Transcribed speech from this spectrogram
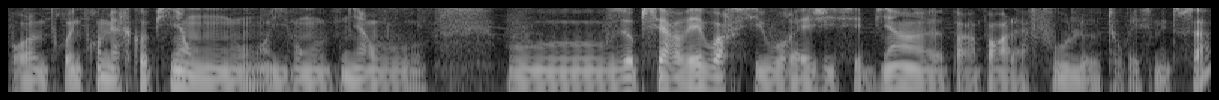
pour, pour une première copie, on- ils vont venir vous, vous, vous observer, voir si vous réagissez bien euh, par rapport à la foule, au tourisme et tout ça.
